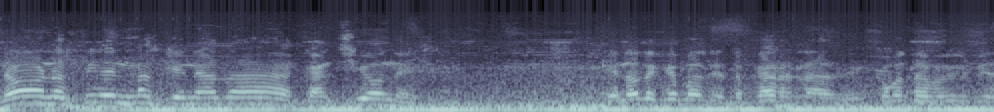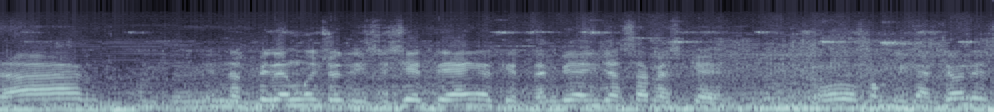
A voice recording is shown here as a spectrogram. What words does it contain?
No, nos piden más que nada canciones. Que no dejemos de tocar la de cómo te voy a olvidar. Y nos piden muchos 17 años que también ya sabes que hubo complicaciones,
